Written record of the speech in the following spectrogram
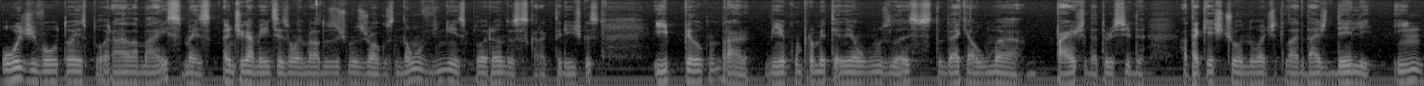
hoje voltou a explorar ela mais, mas antigamente vocês vão lembrar dos últimos jogos não vinha explorando essas características. E pelo contrário, vinha comprometendo em alguns lances, tanto é que alguma parte da torcida até questionou a titularidade dele em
